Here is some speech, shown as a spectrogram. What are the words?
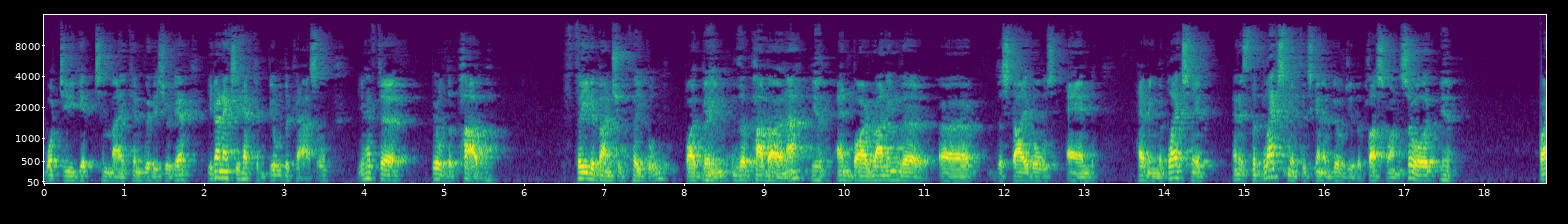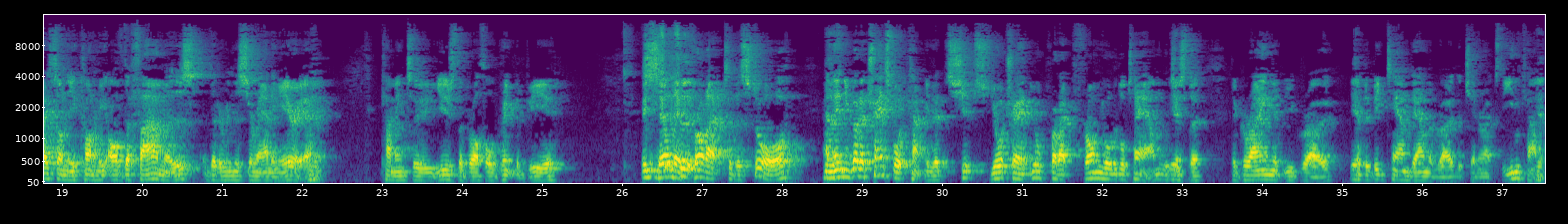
what do you get to make and where does your down, you don't actually have to build the castle. You have to build the pub, feed a bunch of people by being the pub owner, Yeah. and by running the uh, the stables and having the blacksmith. And it's the blacksmith that's going to build you the plus one sword, Yeah. based on the economy of the farmers that are in the surrounding area, Yeah. coming to use the brothel, drink the beer, And sell so- their so- product to the store, and then you've got a transport company that ships your tra- your product from your little town, which Yeah. is the, the grain that you grow, Yeah. to the big town down the road that generates the income. Yeah.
